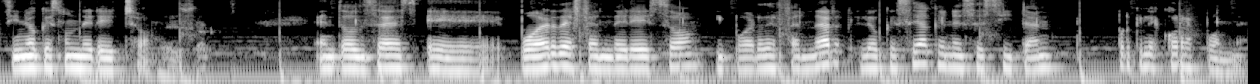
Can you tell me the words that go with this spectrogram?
sino que es un derecho. Exacto. Entonces, eh, poder defender eso y poder defender lo que sea que necesiten, porque les corresponde.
